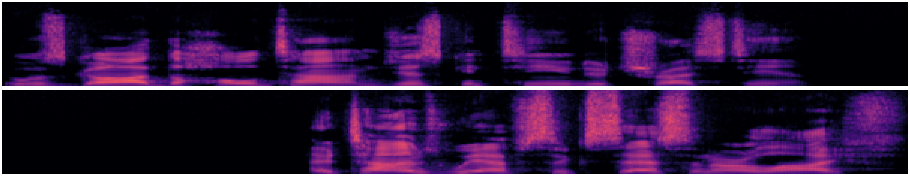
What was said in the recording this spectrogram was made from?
It was God the whole time. Just continue to trust Him. At times we have success in our life,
